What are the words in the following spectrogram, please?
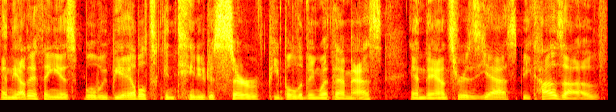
And the other thing is, will we be able to continue to serve people living with MS? And the answer is yes, because of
